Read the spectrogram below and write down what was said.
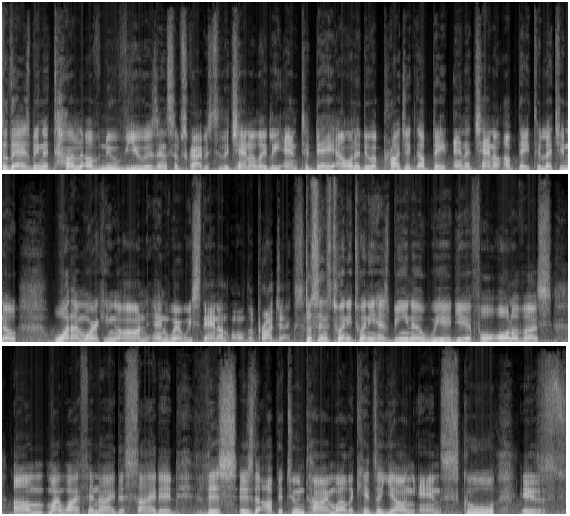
So there's been a ton of new viewers and subscribers to the channel lately and today I want to do a project update and a channel update to let you know what I'm working on and where we stand on all the projects. So since 2020 has been a weird year for all of us, um, my wife and I decided this is the opportune time while the kids are young and school is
